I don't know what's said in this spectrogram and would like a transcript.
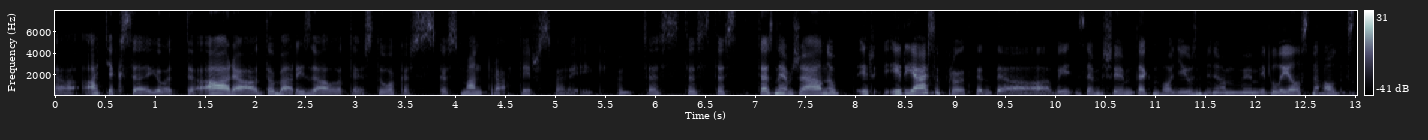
atķeksējot ārā un tomēr izvēloties to, kas, kas manuprāt, ir svarīgi. Un tas, tas, tas, tas, diemžēl, nu, ir, ir jāsaprot, ka uh, zem šiem tehnoloģiju uzņēmumiem ir lielas naudas.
